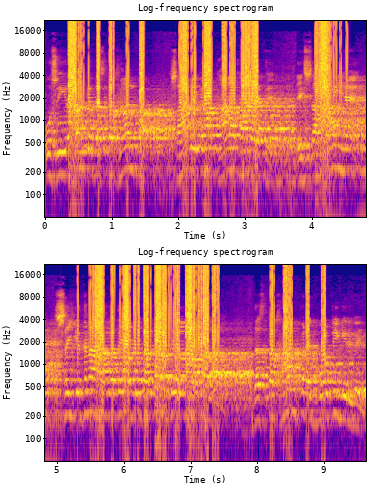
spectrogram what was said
اس ایران کے دسترخوان پر صاحب اکرام کھانا کھا رہے تھے۔ ایک صحابی ہیں، سیدنا حضرت ابو دردہ رضی اللہ تعالیٰ دسترخوان پر ایک بوٹی گر گئی۔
